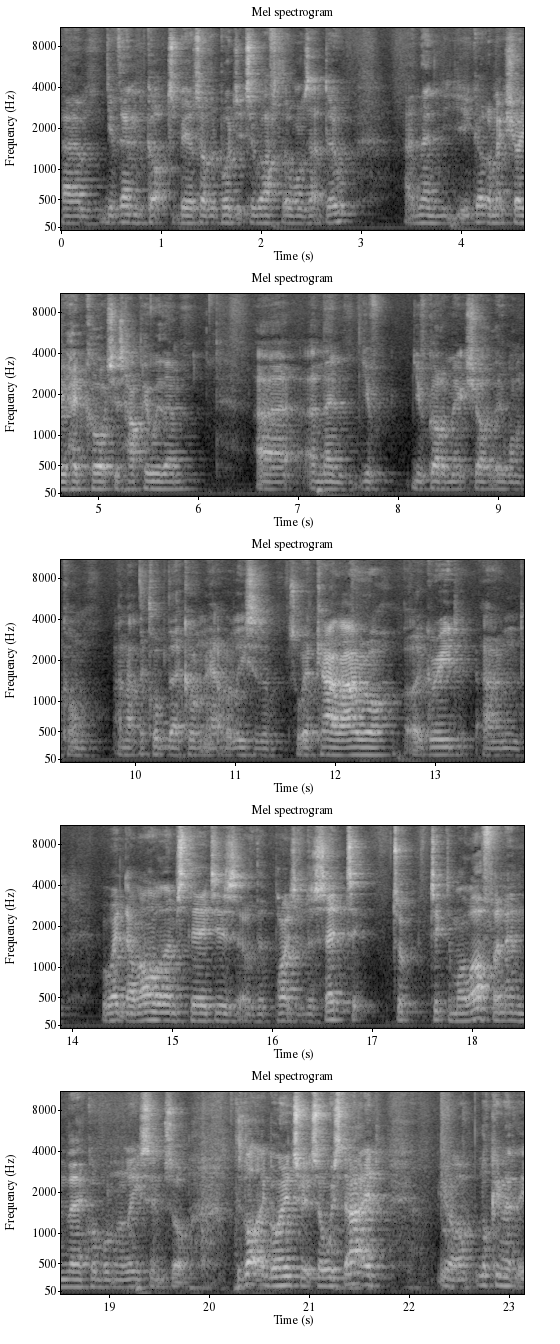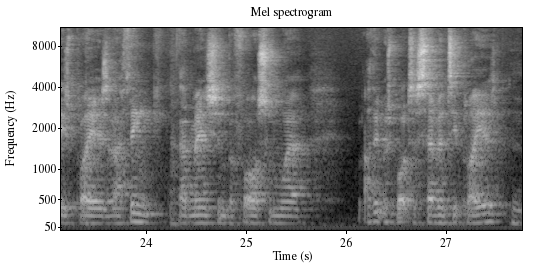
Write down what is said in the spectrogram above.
Um, you've then got to be able to have the budget to go after the ones that do, and then you've got to make sure your head coach is happy with them. uh, and then you've you've got to make sure that they want to come, and at the club they're currently at releases them. So we had Kayal Iro agreed, and we went down all of them stages of the points I've just said, tick, took, ticked them all off, and then their club wouldn't release him. So there's a lot that go into it. So we started, you know, looking at these players, and I think I mentioned before somewhere, I think we spoke to 70 players, Hmm.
